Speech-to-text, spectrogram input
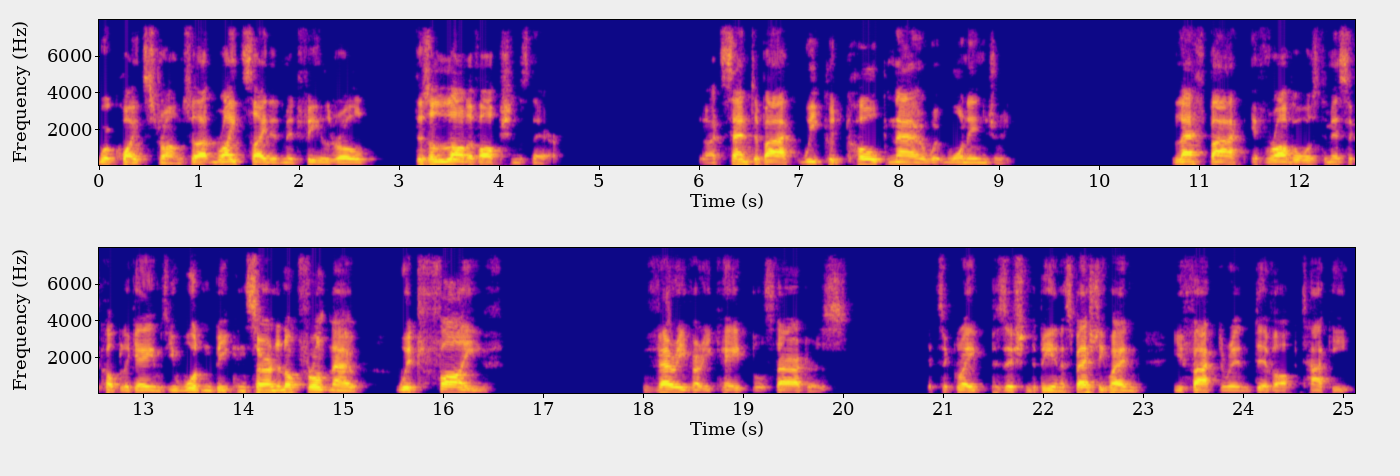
we're quite strong. So that right sided midfield role, there's a lot of options there. At centre back, we could cope now with one injury left back, if Robert was to miss a couple of games, you wouldn't be concerned. And up front now, with five very, very capable starters, it's a great position to be in, especially when you factor in Divock, Taki,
